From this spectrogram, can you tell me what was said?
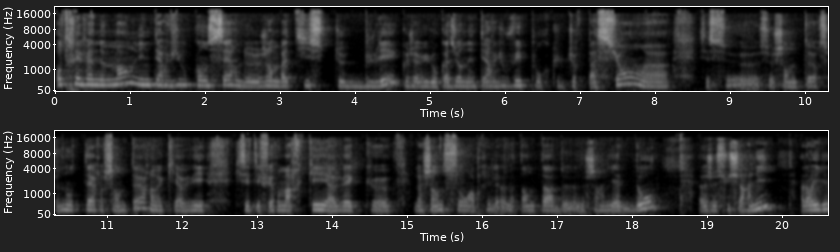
Autre événement, l'interview concert de Jean-Baptiste Bullet, que j'avais eu l'occasion d'interviewer pour Culture Passion. Euh, c'est ce, chanteur, ce notaire chanteur euh, qui qui s'était fait remarquer avec euh, la chanson après l'attentat de, Charlie Hebdo. Je suis Charlie. Alors il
